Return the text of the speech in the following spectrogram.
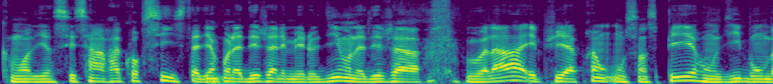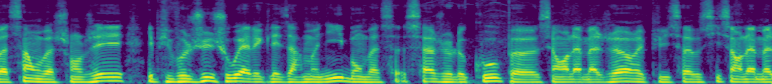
comment dire, c'est un raccourci, c'est-à-dire qu'on a déjà les mélodies, on a déjà voilà, et puis après on, s'inspire, on dit bon bah ça on va changer, et puis il faut juste jouer avec les harmonies. Bon bah ça, ça je le coupe, c'est en la majeure, et puis ça aussi c'est en la majeure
